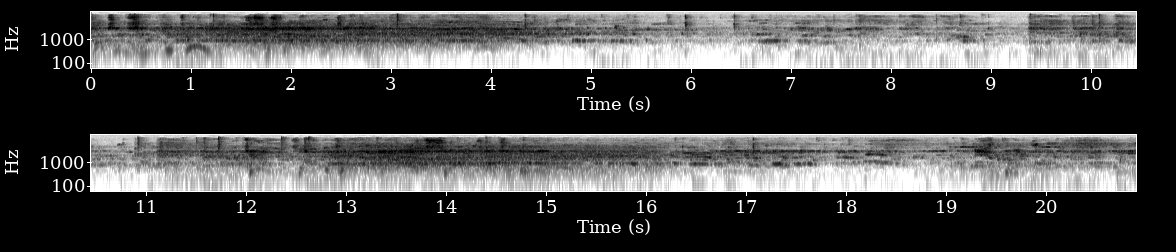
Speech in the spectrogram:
catch and shoot for three. This is not that time. James on the drive. Second touch of the win. Anthony Janelle to the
